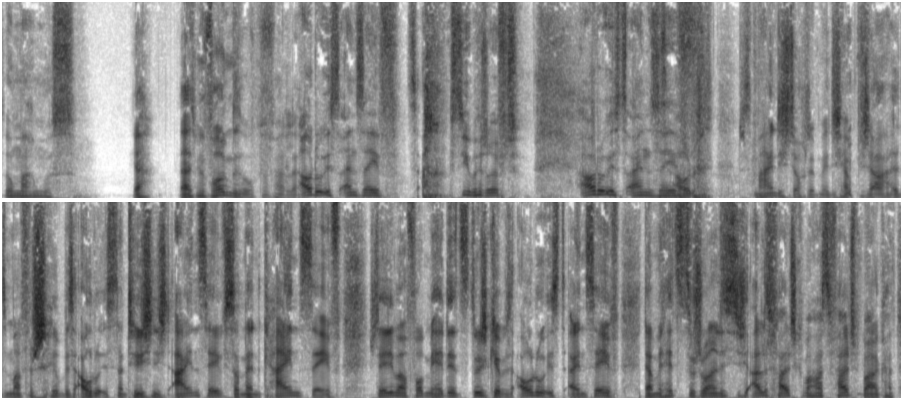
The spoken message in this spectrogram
So machen wir's. Ja, da ist mir folgendes aufgefallen. Auto ist ein Safe. Ist die Überschrift. Auto ist ein Safe. Das Auto, das meinte ich doch damit. Ich habe mich da also mal verschrieben. Das Auto ist natürlich nicht ein Safe, sondern kein Safe. Stell dir mal vor, mir hätte jetzt durchgegeben, das Auto ist ein Safe. Damit hättest du journalistisch alles falsch gemacht, was du falsch machen kannst.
